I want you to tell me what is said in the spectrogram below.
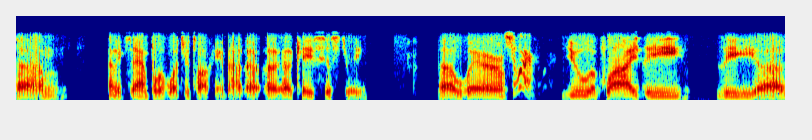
um, an example of what you're talking about, a, a, a case history uh, where sure. you apply the the uh,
